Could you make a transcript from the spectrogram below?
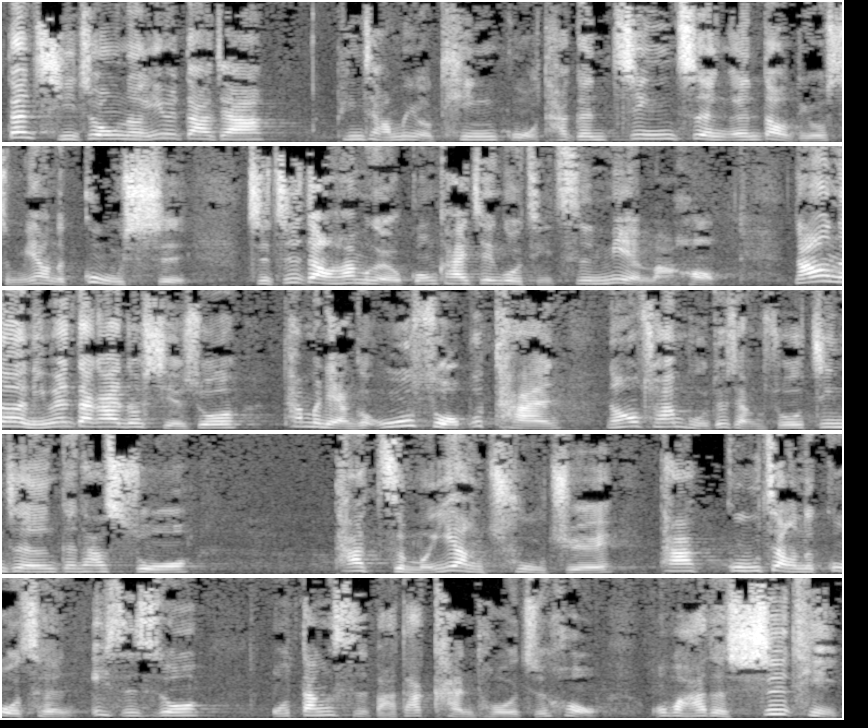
但其中呢，因为大家平常没有听过他跟金正恩到底有什么样的故事，只知道他们有公开见过几次面嘛，哈。然后呢，里面大概都写说他们两个无所不谈。然后川普就讲说，金正恩跟他说他怎么样处决他姑丈的过程，意思是说我当时把他砍头之后，我把他的尸体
